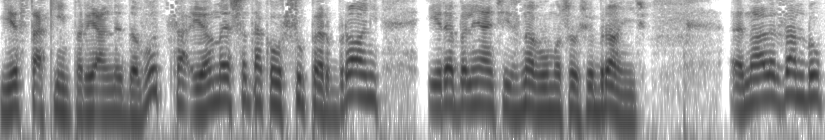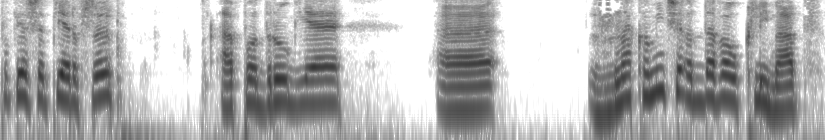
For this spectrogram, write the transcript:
jest taki imperialny dowódca i on ma jeszcze taką super broń i rebelianci znowu muszą się bronić. No ale Zan był po pierwsze pierwszy, a po drugie e, znakomicie oddawał klimat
